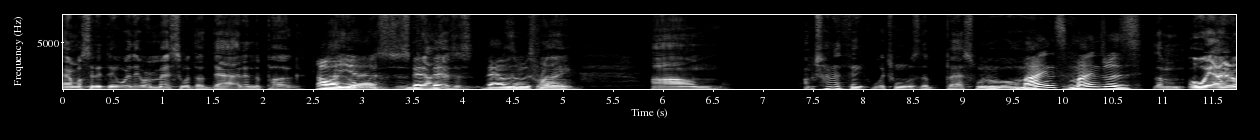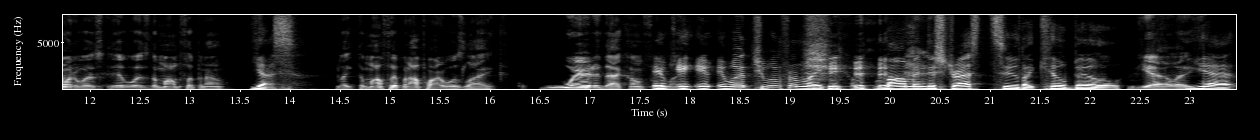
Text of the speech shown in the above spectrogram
almost anything where they were messing with the dad and the pug. Oh That yeah, always just that, got- that, I was just that was always funny. Um, I'm trying to think which one was the best one of all. of. Mine's mine's was The, oh wait, I know what it was. It was the mom flipping out. yes. Like the mom flipping out part was like, where did that come from? It, like, it, it, it went. She went from like mom in distress to like Kill Bill. yeah, like Yeah,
